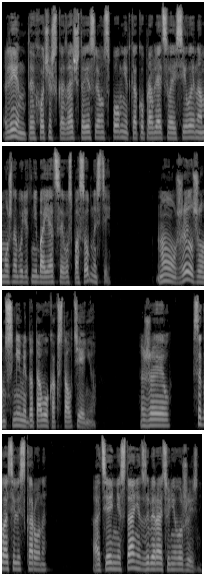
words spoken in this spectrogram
«Лин, ты хочешь сказать, что если он вспомнит, как управлять своей силой, нам можно будет не бояться его способностей? Ну, жил же он с ними до того, как стал тенью». «Жил», — согласились с короны. «А тень не станет забирать у него жизнь.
